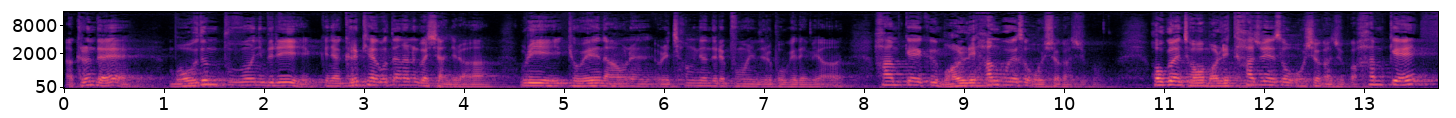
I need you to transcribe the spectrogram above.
아, 그런데 모든 부모님들이 그냥 그렇게 하고 떠나는 것이 아니라 우리 교회에 나오는 우리 청년들의 부모님들을 보게 되면 함께 그 멀리 한국에서 오셔가지고 혹은 저 멀리 타주에서 오셔가지고 함께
